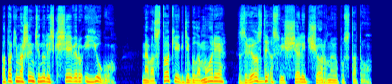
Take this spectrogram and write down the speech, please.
Потоки машин тянулись к северу и югу. На востоке, где было море, звезды освещали черную пустоту.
